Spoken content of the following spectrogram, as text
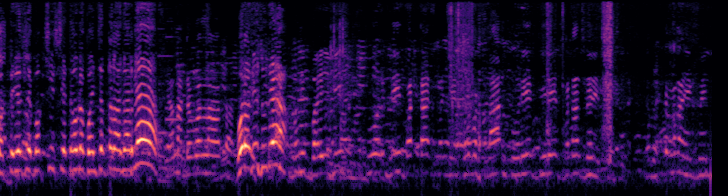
फक्त येतले बक्षीस शे तेवढं पंच्याहत्तर हजार ना? डबल लावता. बोला दिसू द्या. म्हणजे बाई बी पोर बी बट्टास म्हणजे लहान पोरे बिरे बटास धरीत मला एक बैल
